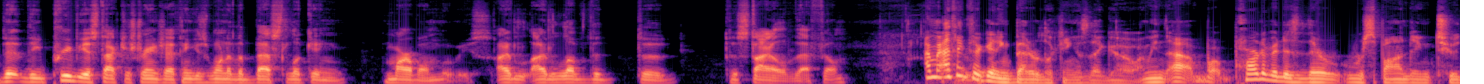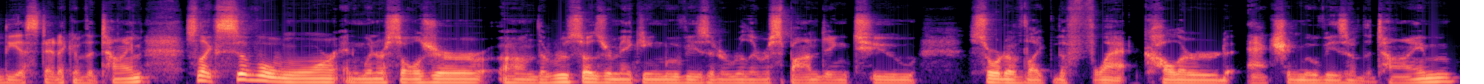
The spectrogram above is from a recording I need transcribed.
the the previous Doctor Strange I think is one of the best looking Marvel movies. I I love the the the style of that film. I mean, I think they're getting better looking as they go. I mean, uh, part of it is they're responding to the aesthetic of the time. So, like Civil War and Winter Soldier, um, the Russos are making movies that are really responding to sort of like the flat colored action movies of the time.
